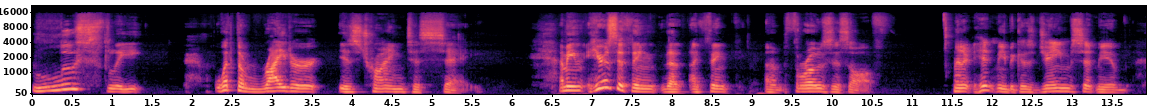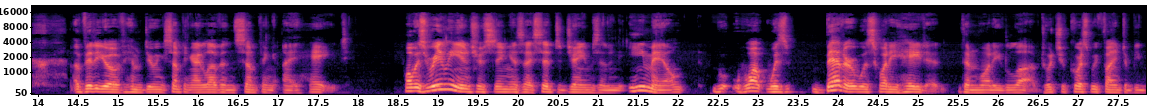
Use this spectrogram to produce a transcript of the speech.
loosely what the writer is trying to say. I mean, here's the thing that I think um, throws this off. And it hit me because James sent me a, a video of him doing something I love and something I hate. What was really interesting, as I said to James in an email, what was better was what he hated than what he loved, which of course we find to be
